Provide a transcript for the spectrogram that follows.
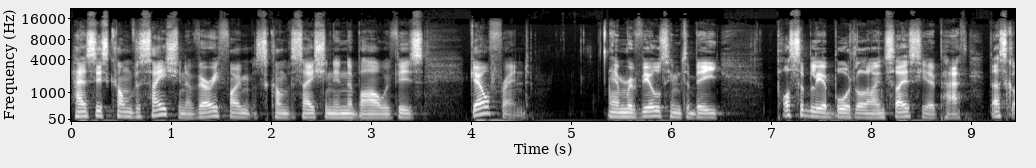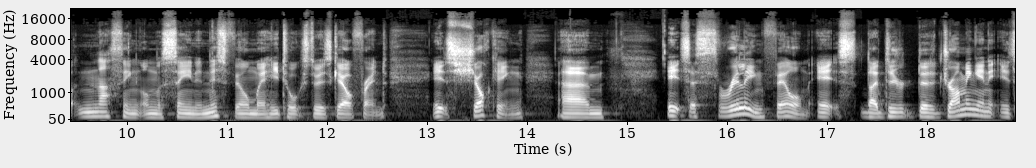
has this conversation, a very famous conversation in the bar with his girlfriend, and reveals him to be possibly a borderline sociopath. That's got nothing on the scene in this film where he talks to his girlfriend. It's shocking. Um, it's a thrilling film. It's the, the drumming in it is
